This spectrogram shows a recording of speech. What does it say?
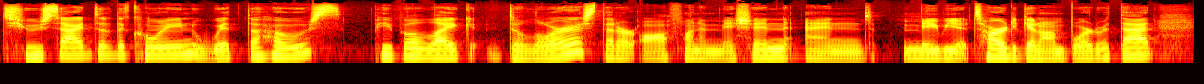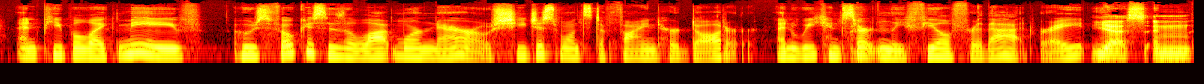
two sides of the coin with the hosts. People like Dolores that are off on a mission and maybe it's hard to get on board with that. And people like Maeve whose focus is a lot more narrow. She just wants to find her daughter. And we can certainly feel for that, right? Yes, and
